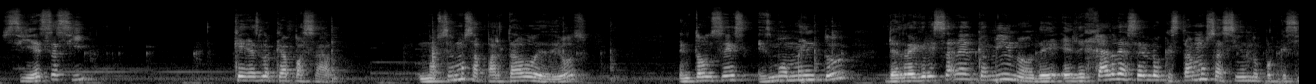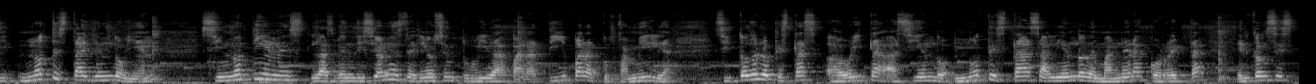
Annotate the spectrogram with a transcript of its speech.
Si es así, ¿qué es lo que ha pasado? ¿Nos hemos apartado de Dios? Entonces es momento de regresar al camino, de dejar de hacer lo que estamos haciendo, porque si no te está yendo bien, si no tienes las bendiciones de Dios en tu vida, para ti, para tu familia, si todo lo que estás ahorita haciendo no te está saliendo de manera correcta, entonces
